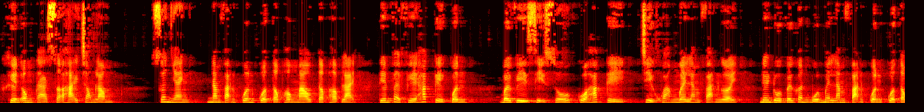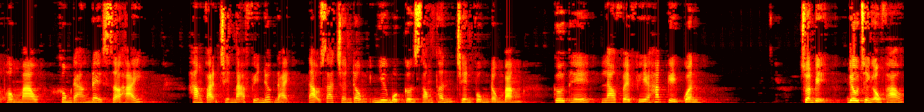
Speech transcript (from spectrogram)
khiến ông ta sợ hãi trong lòng. Rất nhanh, năm vạn quân của tộc Hồng Mao tập hợp lại, tiến về phía Hắc Kỳ quân. Bởi vì sĩ số của Hắc Kỳ chỉ khoảng 15 vạn người, nên đối với gần 45 vạn quân của tộc Hồng Mao không đáng để sợ hãi. Hàng vạn trên mã phía nước đại tạo ra chấn động như một cơn sóng thần trên vùng đồng bằng, cứ thế lao về phía Hắc Kỳ quân. Chuẩn bị, điều chỉnh ống pháo,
